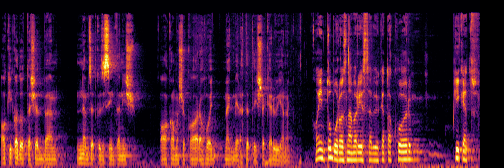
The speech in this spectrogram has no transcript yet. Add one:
akik adott esetben nemzetközi szinten is alkalmasak arra, hogy megméretetésre kerüljenek. Ha én toboroznám a résztvevőket, akkor kiket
